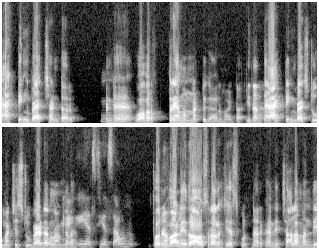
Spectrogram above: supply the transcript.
యాక్టింగ్ బ్యాచ్ అంటారు. అంటే ఓవర్ ప్రేమ ఉన్నట్టుగా అనమాట ఇదంతా acting batch. Too much is too bad అన్నాం కదా? అవును. పోనీ వాళ్ళు ఏదో అవసరాలకు చేసుకుంటున్నారు కానీ చాలా మంది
